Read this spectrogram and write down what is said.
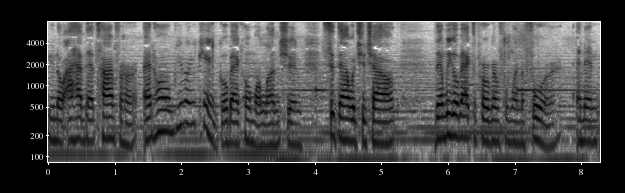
You know, I have that time for her. At home, you know, you can't go back home on lunch and sit down with your child. Then we go back to program from 1 to 4. And then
